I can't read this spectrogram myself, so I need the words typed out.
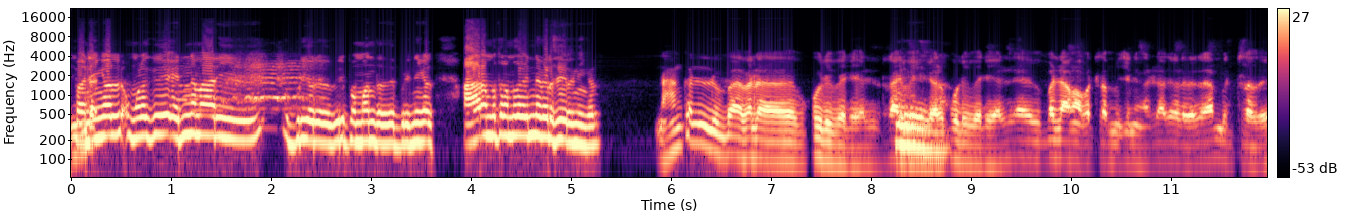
இப்ப நீங்கள் உங்களுக்கு என்ன மாதிரி இப்படி ஒரு விருப்பம் வந்தது? இப்படி நீங்கள் ஆரம்பத்துல முதல்ல என்ன வேலை செய்யறீங்க நீங்கள்? நாங்கள் வேலை கூலி வேலைகள் ரயில்வேகள் கூலி வேலைகள் வெள்ளாம வெட்டுற மிஷின்கள் அது எல்லாம் விட்டுறது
